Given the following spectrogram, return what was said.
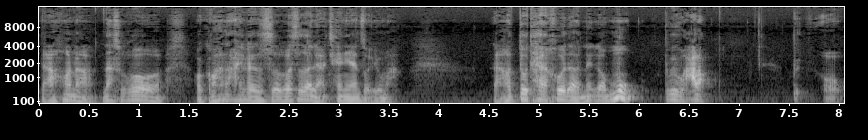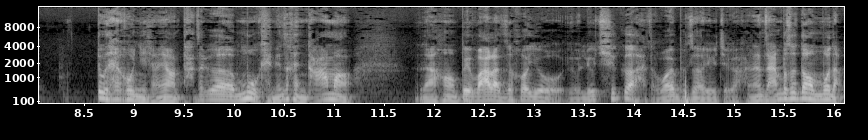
然后呢，那时候我刚上大学的时候是两千年左右嘛，然后窦太后的那个墓被挖了，窦太后你想想，她这个墓肯定是很大嘛，然后被挖了之后有有六七个，我也不知道有几个，反正咱不是盗墓的，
